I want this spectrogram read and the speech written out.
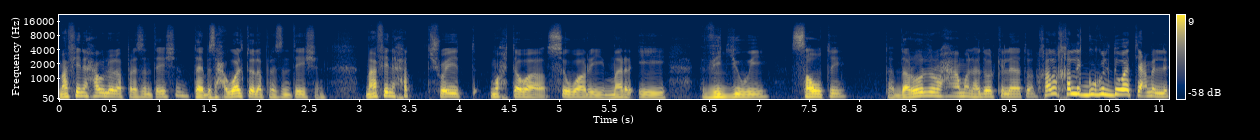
ما فيني احوله ل presentation طيب إذا حولته ل presentation ما فيني أحط شوية محتوى صوري مرئي فيديوي صوتي؟ طيب ضروري أروح أعمل هدول كلياتهم. خلص خلي Google Duet يعمل لي.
